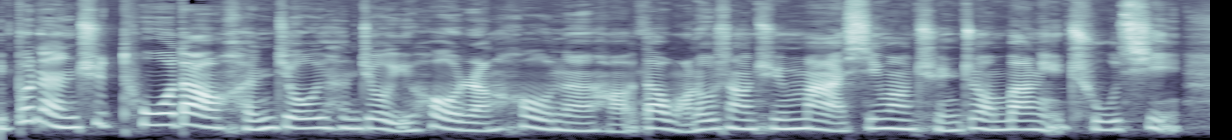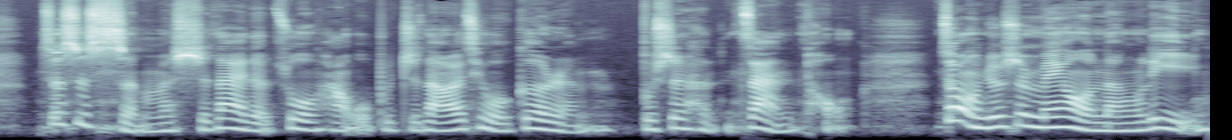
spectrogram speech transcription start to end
你不能去拖到很久很久以后，然后呢，好到网络上去骂，希望群众帮你出气，这是什么时代的做法？我不知道，而且我个人不是很赞同。这种就是没有能力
